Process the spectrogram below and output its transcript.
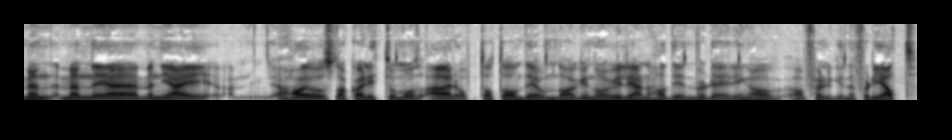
men, men, jeg, men jeg, har jo snakka litt om og er opptatt av det om dagen og vil gjerne ha din vurdering av, av følgende. fordi at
